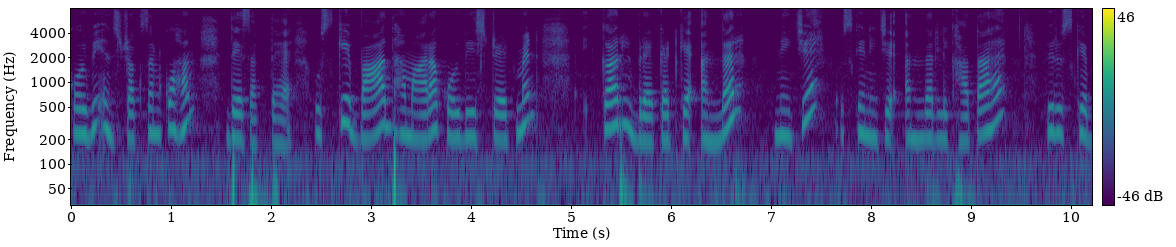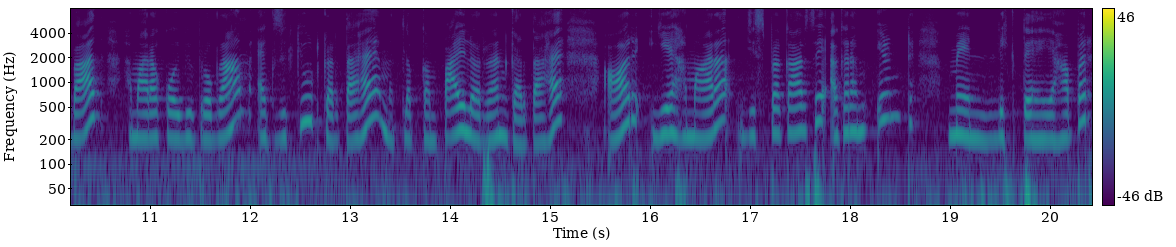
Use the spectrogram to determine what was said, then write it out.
कोई भी इंस्ट्रक्शन को हम दे सकते हैं। उसके बाद हमारा कोई भी स्टेटमेंट कर्ल ब्रैकेट के अंदर नीचे, उसके नीचे अंदर लिखाता है। फिर उसके बाद हमारा कोई भी प्रोग्राम एग्जीक्यूट करता है मतलब कंपाइल और रन करता है। और ये हमारा जिस प्रकार से अगर हम इंट मेन लिखते हैं यहाँ पर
